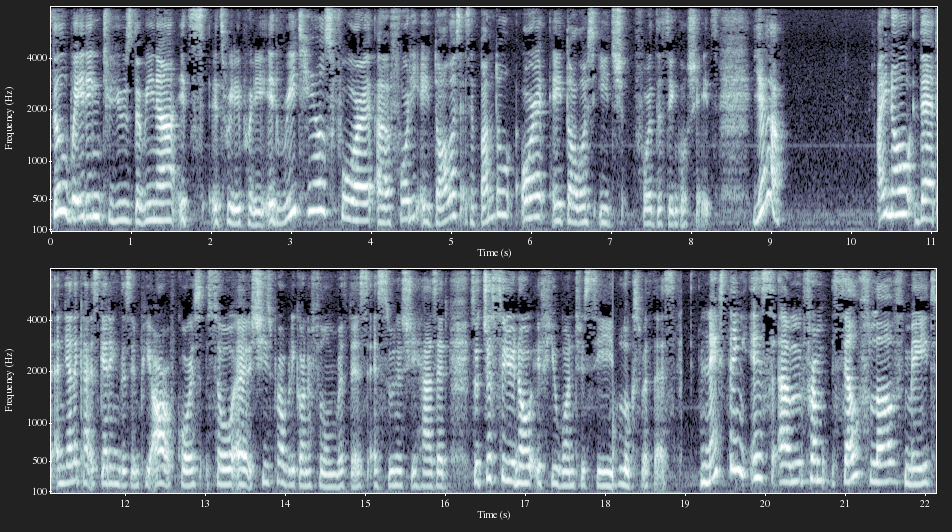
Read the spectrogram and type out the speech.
Still waiting to use Devinah. It's, it's really pretty. It retails for uh, $48 as a bundle or $8 each for the single shades. Yeah, I know that Angelica is getting this in PR, of course, so uh, she's probably going to film with this as soon as she has it. So just so you know if you want to see looks with this. Next thing is um, from Self Love Made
